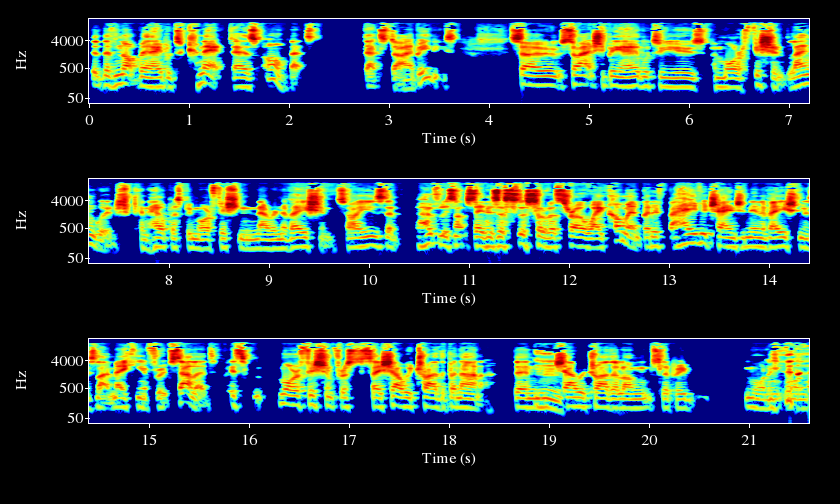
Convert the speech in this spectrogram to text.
that they've not been able to connect as oh that's that's diabetes so, so actually being able to use a more efficient language can help us be more efficient in our innovation. So I use the, hopefully it's not seen as a, sort of a throwaway comment, but if behavior change and innovation is like making a fruit salad, it's more efficient for us to say, shall we try the banana? Then mm. shall we try the long, slippery morning, morning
